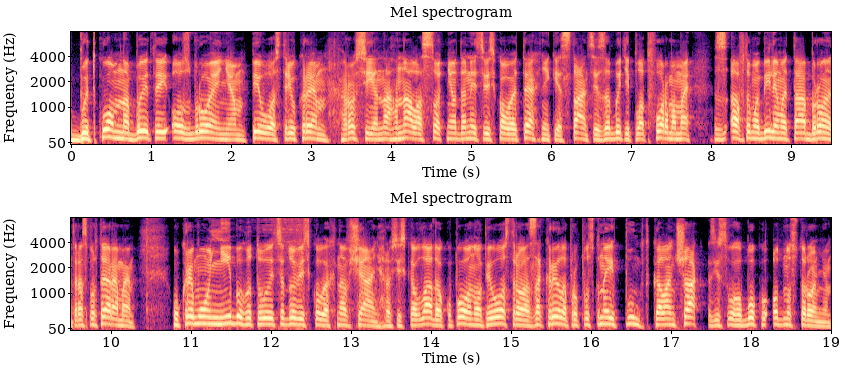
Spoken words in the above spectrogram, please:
Битком набитий озброєнням півострів Крим. Росія нагнала сотні одиниць військової техніки, станції забиті платформами з автомобілями та бронетранспортерами. У Криму ніби готуються до військових навчань. Російська влада окупованого півострова закрила пропускний пункт Каланчак зі свого боку односторонньо.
